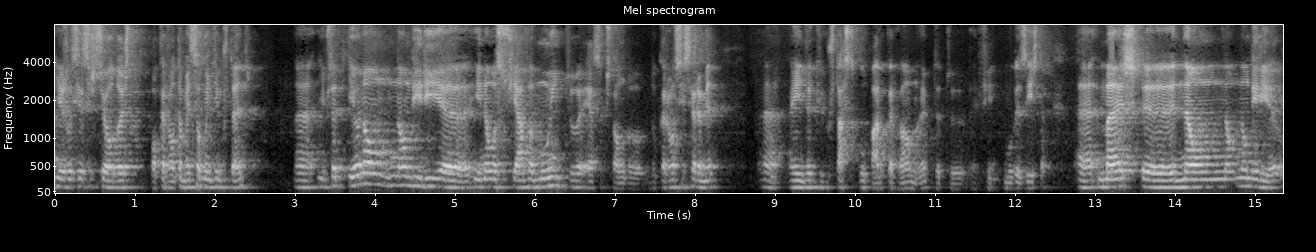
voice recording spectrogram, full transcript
e as licenças de CO2 para o carvão também são muito importantes. E, portanto, eu não, não diria e não associava muito essa questão do, do carvão, sinceramente, ainda que gostasse de culpar o carvão, não é? Portanto, enfim, como gasista, uh, mas não, não, não diria.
